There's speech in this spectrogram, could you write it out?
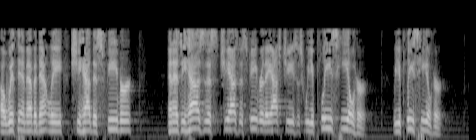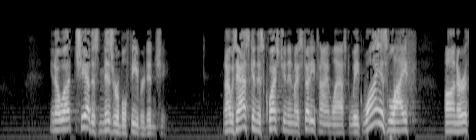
uh, with him. Evidently, she had this fever. And as he has this, she has this fever, they ask Jesus, Will you please heal her? Will you please heal her? You know what? She had this miserable fever, didn't she? And I was asking this question in my study time last week. Why is life on earth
